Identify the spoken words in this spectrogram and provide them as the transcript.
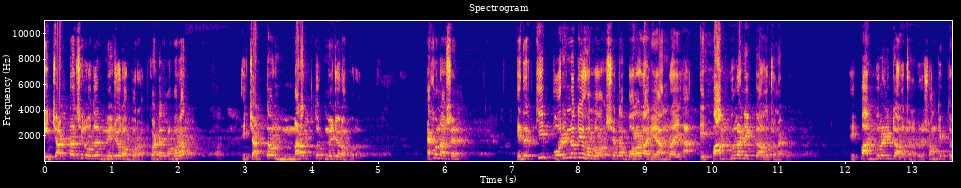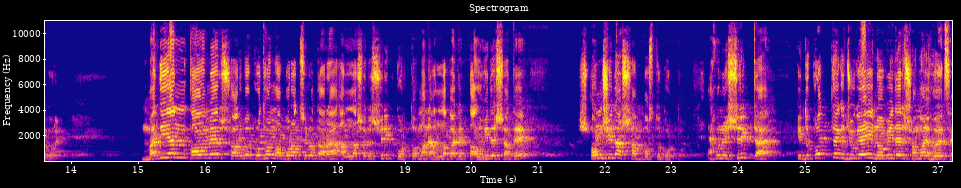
এই চারটা ছিল ওদের মেজর অপরাধ। কয়টার অপরাধ? এই চারটা মারাত্মক মেজর অপরাধ। এখন আসেন, এদের কি পরিণতি হলো সেটা বলার আগে আমরা এই পাপগুলো নিয়ে একটু আলোচনা করি। এই পাপগুলো নিয়ে একটু আলোচনা করি, সংক্ষিপ্ত করে। মাদিয়ান কওমের সর্বপ্রথম অপরাধ ছিল তারা আল্লাহ সাথে শিরিক করত মানে আল্লাহ পাকের তাওহিদের সাথে অংশীদার সাব্যস্ত করত। এখন এই শিরিকটা কিন্তু প্রত্যেক যুগেই নবীদের সময় হয়েছে।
